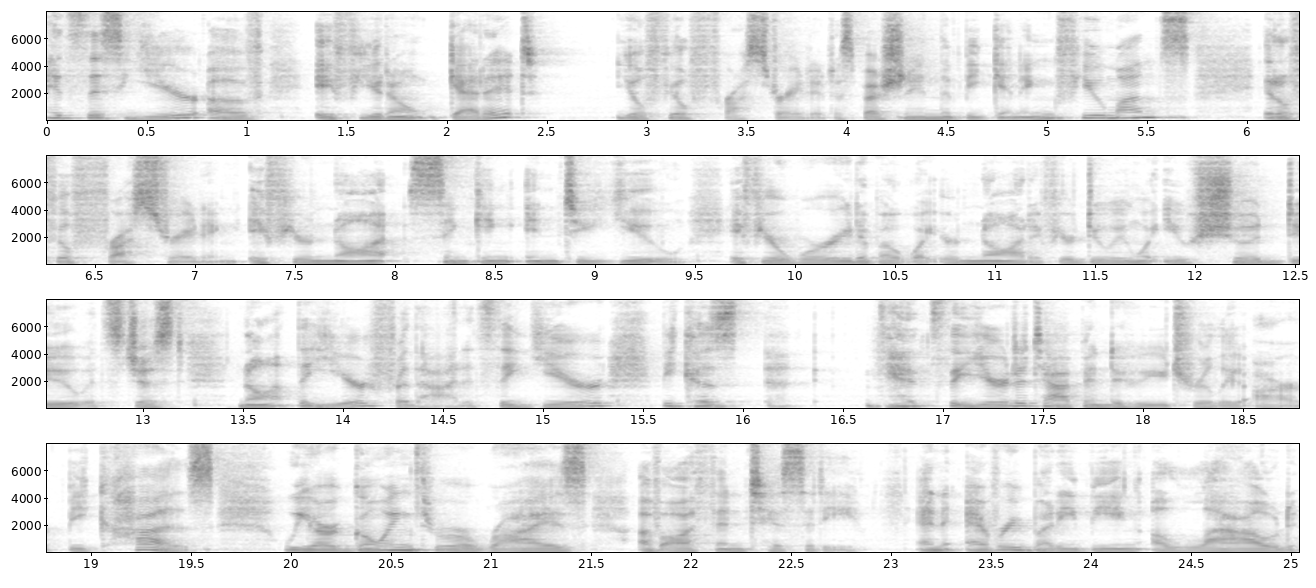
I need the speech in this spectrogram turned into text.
it's this year of if you don't get it, you'll feel frustrated, especially in the beginning few months. It'll feel frustrating if you're not sinking into you, if you're worried about what you're not, if you're doing what you should do. It's just not the year for that. It's the year because it's the year to tap into who you truly are because we are going through a rise of authenticity and everybody being allowed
